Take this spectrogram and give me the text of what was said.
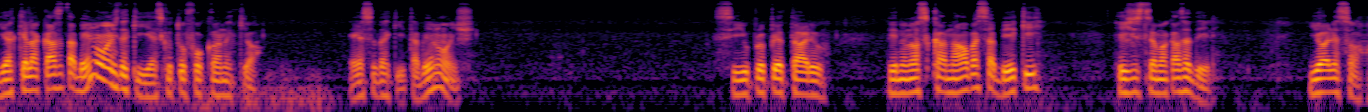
E aquela casa tá bem longe daqui, essa que eu tô focando aqui, ó. Essa daqui tá bem longe. Se o proprietário ver no nosso canal, vai saber que registramos a casa dele. E olha só.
